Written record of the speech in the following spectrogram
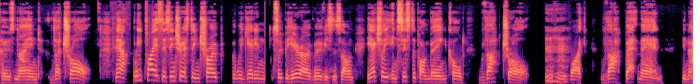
who's named the Troll. Now he plays this interesting trope that we get in superhero movies and so on. He actually insists upon being called the Troll. hmm like the Batman, you know.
